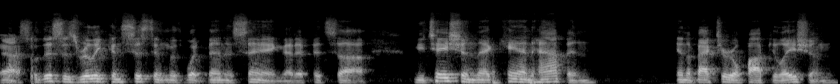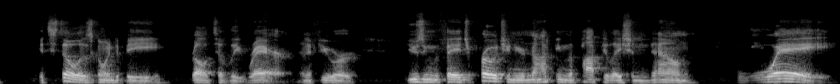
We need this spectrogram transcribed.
Yeah, so this is really consistent with what Ben is saying that if it's a mutation that can happen in a bacterial population, it still is going to be relatively rare. And if you are using the phage approach and you're knocking the population down way,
